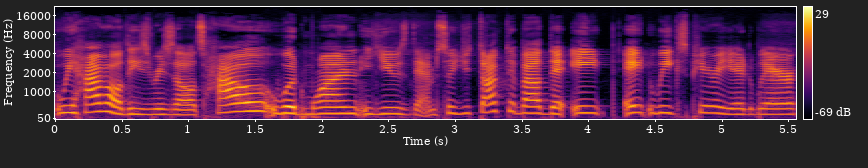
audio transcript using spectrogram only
we have all these results, how would one use them? So you talked about the eight eight weeks period where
